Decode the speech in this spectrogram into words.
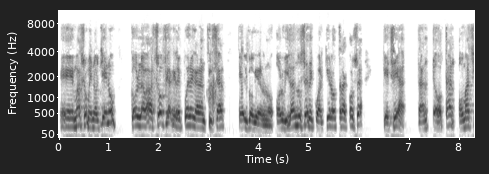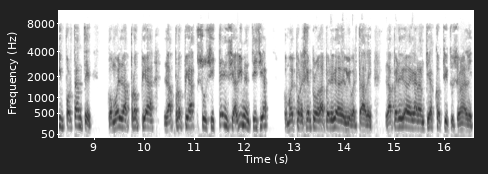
eh, más o menos lleno con la basofia que le puede garantizar el gobierno, olvidándose de cualquier otra cosa que sea tan o tan o más importante como es la propia la propia subsistencia alimenticia como es, por ejemplo, la pérdida de libertades, la pérdida de garantías constitucionales,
